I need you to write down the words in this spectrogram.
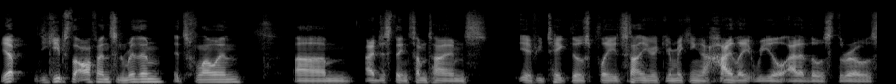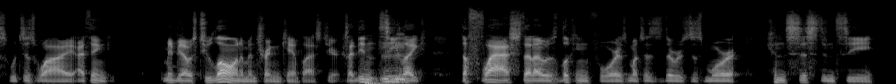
yep. He keeps the offense in rhythm. It's flowing. Um, I just think sometimes if you take those plays, it's not like you're making a highlight reel out of those throws, which is why I think maybe I was too low on him in training camp last year because I didn't see Mhm. like the flash that I was looking for as much as there was just more consistency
